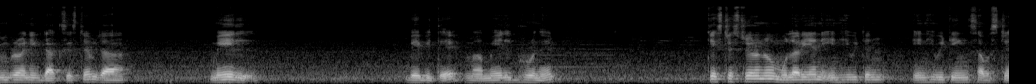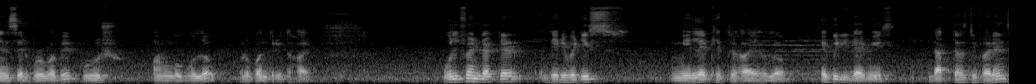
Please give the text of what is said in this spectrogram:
ইমব্রয়নিক ডাক সিস্টেম যা মেল বেবিতে বা মেল ভ্রূণে টেস্টোস্টেরন ও মুলারিয়ান ইনহিবিটেন ইনহিবিটিং সাবস্টেন্সের প্রভাবে পুরুষ অঙ্গগুলো রূপান্তরিত হয়। উইলফেন ডাক্টের ডেরিভেটিভস মেলের ক্ষেত্রে হয় হলো epididymis ductus deferens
